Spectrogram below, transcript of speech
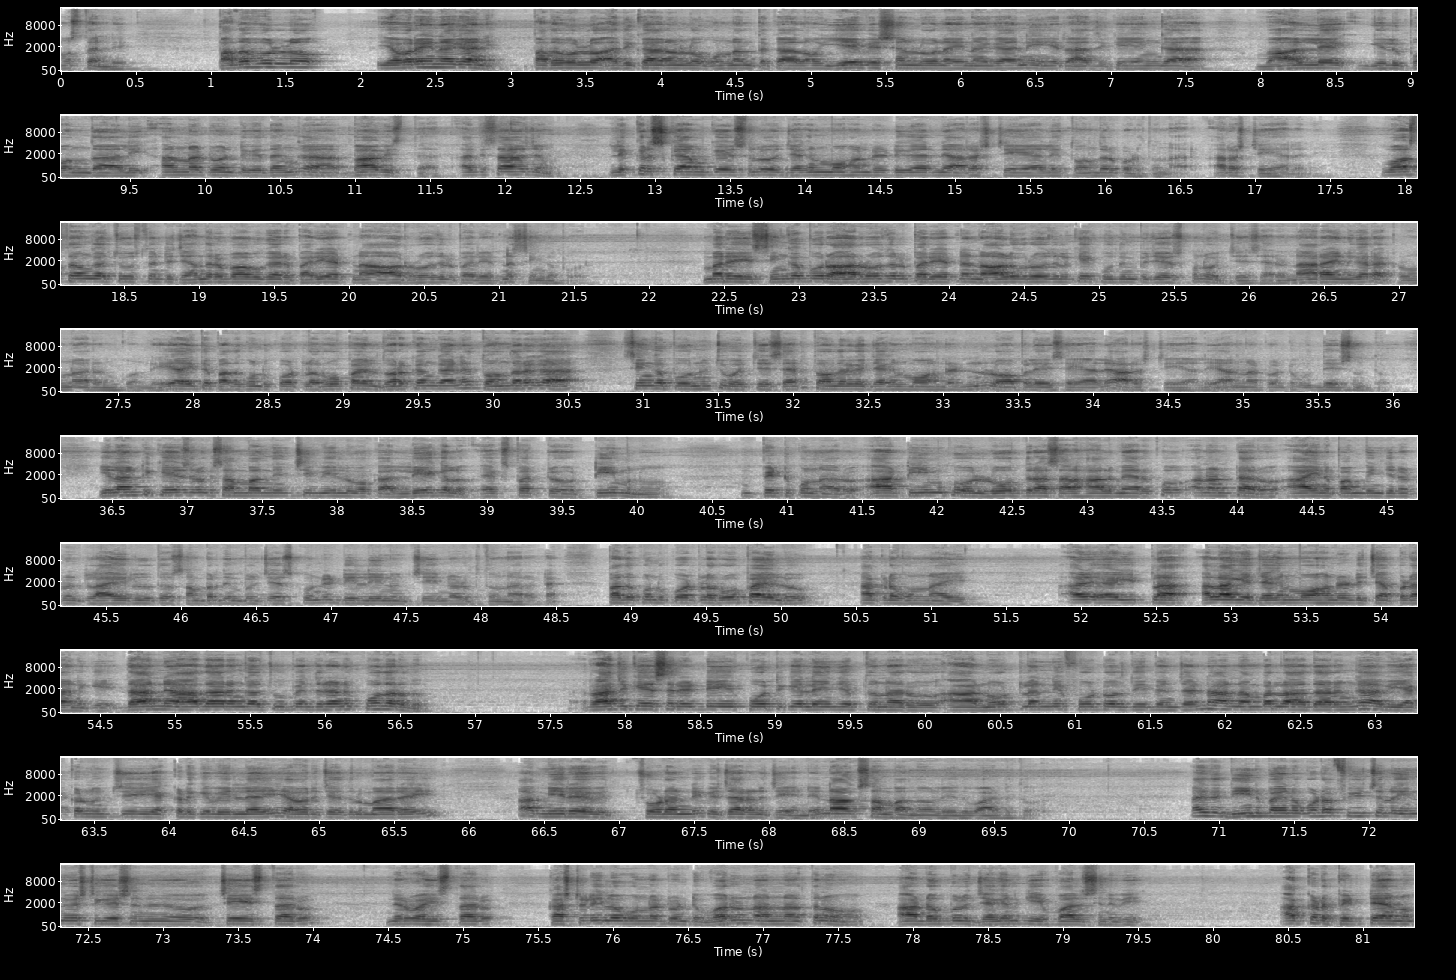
నమస్తే అండి. పదవుల్లో ఎవరైనా కానీ పదవుల్లో అధికారంలో ఉన్నంతకాలం ఏ విషయంలోనైనా కానీ రాజకీయంగా వాళ్ళే గెలుపొందాలి అన్నటువంటి విధంగా భావిస్తారు. అది సహజం. లిక్కర్ స్కామ్ కేసులో జగన్మోహన్ రెడ్డి గారిని అరెస్ట్ చేయాలి తొందరపడుతున్నారు. అరెస్ట్ చేయాలని. వాస్తవంగా చూస్తుంటే చంద్రబాబు గారి పర్యటన ఆరు రోజుల పర్యటన సింగపూర్. మరి సింగపూర్ ఆరు రోజుల పర్యటన నాలుగు రోజులకే కుదింపు చేసుకుని వచ్చేశారు. నారాయణ గారు అక్కడ ఉన్నారనుకోండి. అయితే పదకొండు కోట్ల రూపాయలు దొరకంగానే తొందరగా సింగపూర్ నుంచి వచ్చేశారు. తొందరగా జగన్మోహన్ రెడ్డిని లోపలేసేయాలి అరెస్ట్ చేయాలి అన్నటువంటి ఉద్దేశంతో. ఇలాంటి కేసులకు సంబంధించి వీళ్ళు ఒక లీగల్ ఎక్స్పర్ట్ టీమును పెట్టుకున్నారు. ఆ టీంకు లోద్రా సలహాల మేరకు అని అంటారు. ఆయన పంపించినటువంటి లాయర్లతో సంప్రదింపులు చేసుకుని ఢిల్లీ నుంచి నడుపుతున్నారట. పదకొండు కోట్ల రూపాయలు అక్కడ ఉన్నాయి. ఇట్లా అలాగే జగన్మోహన్ రెడ్డి చెప్పడానికి దాన్ని ఆధారంగా చూపించడానికి కుదరదు. రాజకేశ్వరెడ్డి కోర్టుకి వెళ్ళి ఏం చెప్తున్నారు? ఆ నోట్లన్నీ ఫోటోలు తీపించండి. ఆ నంబర్ల ఆధారంగా అవి ఎక్కడి నుంచి ఎక్కడికి వెళ్ళాయి ఎవరి చేతులు మారాయి మీరే చూడండి విచారణ చేయండి. నాకు సంబంధం లేదు వాటితో. అయితే దీనిపైన కూడా ఫ్యూచర్లో ఇన్వెస్టిగేషన్ చేయిస్తారు నిర్వహిస్తారు. కస్టడీలో ఉన్నటువంటి వరుణ్ అన్న అతను ఆ డబ్బులు జగన్కి ఇవ్వాల్సినవి. అక్కడ పెట్టాను.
